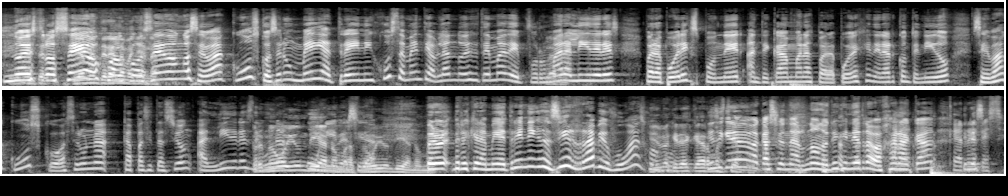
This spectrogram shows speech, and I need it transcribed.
Nuestro yo CEO, Juan José. Dongo, se va a Cusco a hacer un media training justamente hablando de este tema de formar Claro. a líderes para poder exponer ante cámaras, para poder generar contenido. Se va a Cusco a hacer una capacitación a líderes Pero de una voy un día universidad. me voy un día nomás. Pero, pero es que la media training es así, rápido, fugaz, Juan. me quería quedar Ni siquiera vacacionar. No, no tienes que venir a trabajar acá. Que Tienes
